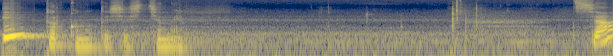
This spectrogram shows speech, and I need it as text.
і торкнутися стіни. Ця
